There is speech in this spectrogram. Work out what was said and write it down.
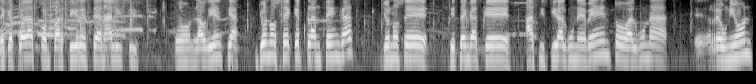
de que puedas compartir este análisis con la audiencia. Yo no sé qué plan tengas, yo no sé si tengas que asistir a algún evento, alguna eh, reunión,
